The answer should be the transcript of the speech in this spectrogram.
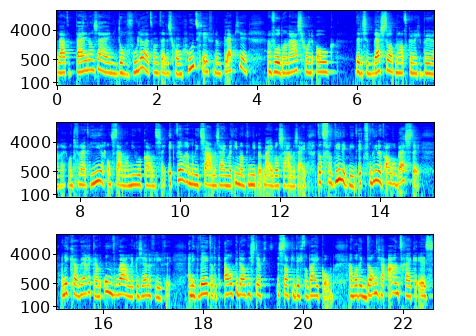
Laat het pijn er zijn. Doorvoel het, want dit is gewoon goed. Geef het een plekje. En voel daarnaast gewoon ook, dit is het beste wat me had kunnen gebeuren. Want vanuit hier ontstaan er nieuwe kansen. Ik wil helemaal niet samen zijn met iemand die niet met mij wil samen zijn. Dat verdien ik niet. Ik verdien het allerbeste. En ik ga werken aan onvoorwaardelijke zelfliefde. En ik weet dat ik elke dag een, een, stapje dichterbij kom. En wat ik dan ga aantrekken is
